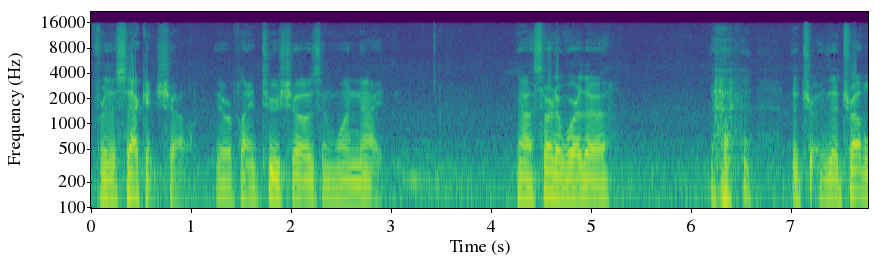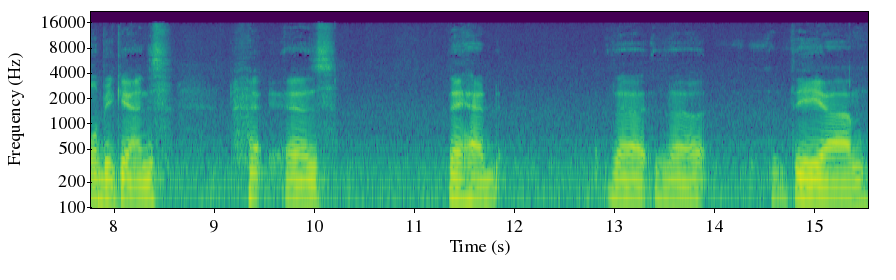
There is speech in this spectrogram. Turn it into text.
for the second show. They were playing two shows in one night. Now, sort of where the the, tr- the trouble begins is they had the the the um,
